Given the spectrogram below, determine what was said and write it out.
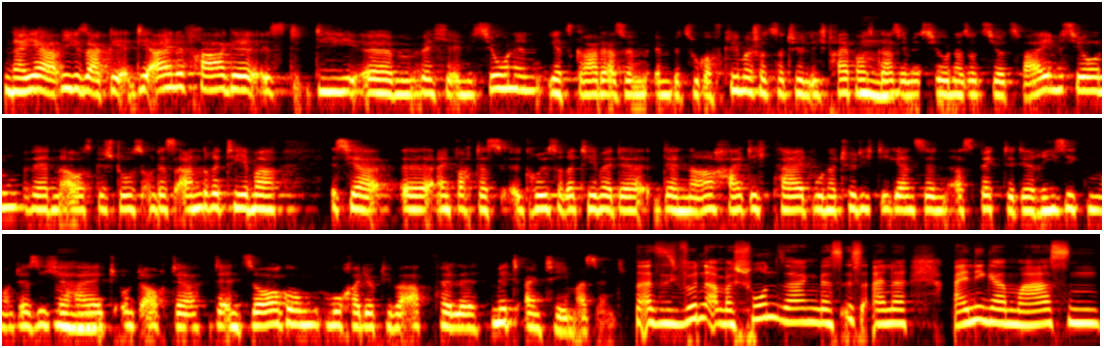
Naja, wie gesagt, die, die eine Frage ist die, ähm, welche Emissionen, jetzt gerade also im, im Bezug auf Klimaschutz natürlich, Treibhausgasemissionen, also CO2-Emissionen werden ausgestoßen. Und das andere Thema ist ja äh, einfach das größere Thema der, der Nachhaltigkeit, wo natürlich die ganzen Aspekte der Risiken und der Sicherheit mhm. und auch der, der Entsorgung hochradioaktiver Abfälle mit ein Thema sind. Also Sie würden aber schon sagen, das ist eine einigermaßen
